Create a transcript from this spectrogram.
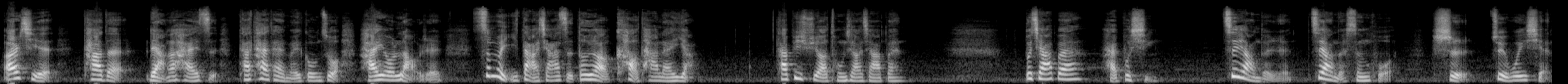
而且他的两个孩子，他太太没工作，还有老人，这么一大家子都要靠他来养，他必须要通宵加班，不加班还不行。这样的人，这样的生活是最危险的。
